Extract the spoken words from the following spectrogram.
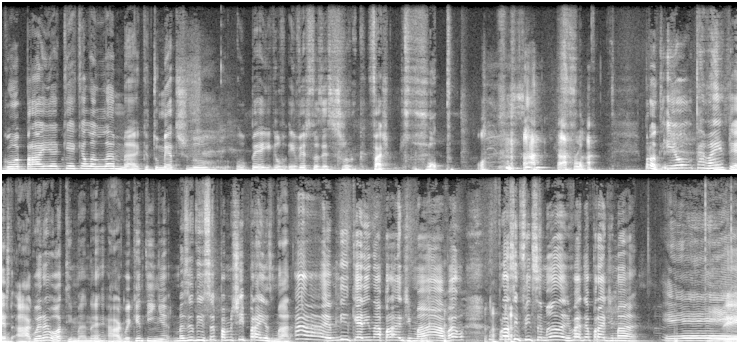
Com a praia que é aquela lama que tu metes no, no pé e em vez de fazer faz flop. Flop. Pronto, e eu, está bem, esta, a água era ótima, né? A água é quentinha. Mas eu disse, pá, mas e praia de mar? Ah, a menina quer ir na praia de mar. Vai, no próximo fim de semana a gente vai na praia de mar. É.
